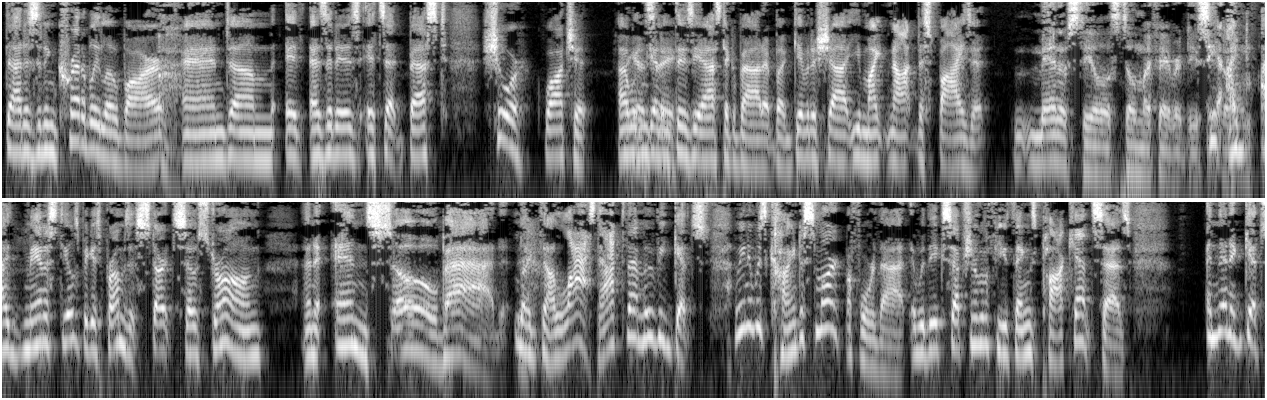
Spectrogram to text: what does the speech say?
That is an incredibly low bar, and um, it, as it is, it's at best. Sure, watch it. I, wouldn't get say- enthusiastic about it, but give it a shot. You might not despise it. Man of Steel is still my favorite DC Yeah, film. I, I, Man of Steel's biggest problem is it starts so strong and it ends so bad. Like the last act of that movie gets, I mean, it was kind of smart before that, with the exception of a few things Pa Kent says. And then it gets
